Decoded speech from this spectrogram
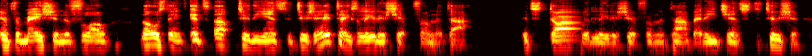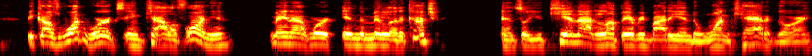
information to flow. Those things. It's up to the institution. It takes leadership from the top. It starts with leadership from the top at each institution, because what works in California may not work in the middle of the country. And so you cannot lump everybody into one category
